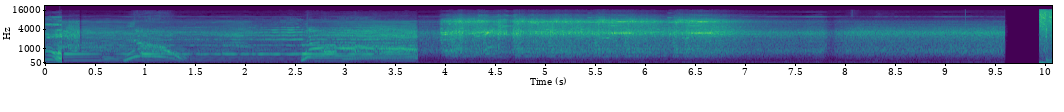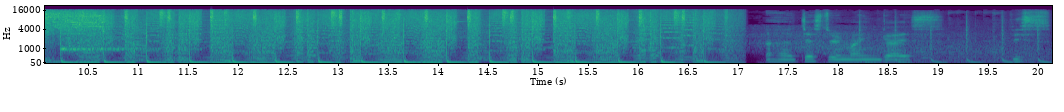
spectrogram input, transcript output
No! No! Uh, just to remind guys, this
